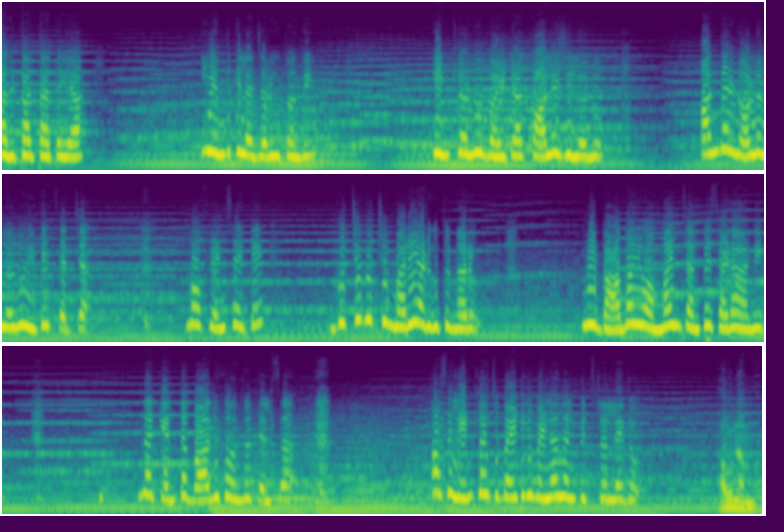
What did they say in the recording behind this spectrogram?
అది కాదు తాతయ్య. ఎందుకు ఇలా జరుగుతోంది? ఇంట్లోనూ బయట కాలేజీలోనూ అందరి నోళ్ళలోనూ ఇదే చర్చ. మా ఫ్రెండ్స్ అయితే గుచ్చి గుచ్చి మరీ అడుగుతున్నారు. మీ బాబాయ్ అమ్మాయిని చంపేశాడా అని. నాకెంత బాధగా ఉందో తెలుసా? అసలు ఇంట్లోంచి బయటికి వెళ్ళాలనిపించడం లేదు. అవునమ్మా.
